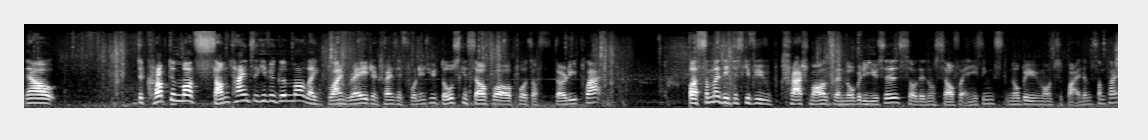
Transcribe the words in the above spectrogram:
Now the corrupted mods sometimes they give you a good mod like blind rage and transient fortitude those can sell for upwards of 30 plat but sometimes they just give you trash mods that nobody uses, so they don't sell for anything. Nobody wants to buy them sometimes.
